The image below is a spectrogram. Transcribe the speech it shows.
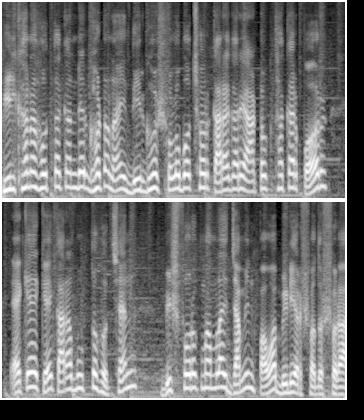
পিলখানা হত্যাকাণ্ডের ঘটনায় দীর্ঘ ষোলো বছর কারাগারে আটক থাকার পর একে একে কারামুক্ত হচ্ছেন বিস্ফোরক মামলায় জামিন পাওয়া বিডিআর সদস্যরা।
